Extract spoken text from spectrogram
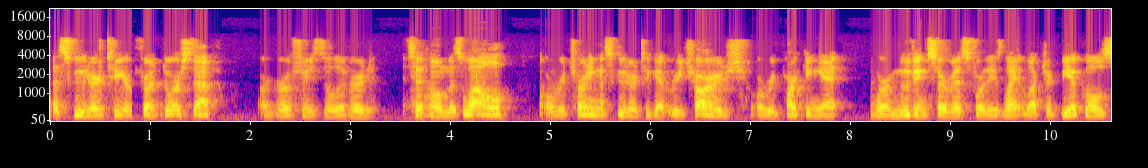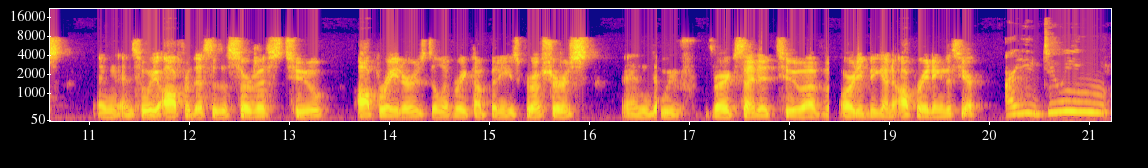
a scooter to your front doorstep, or groceries delivered to home as well, or returning a scooter to get recharged, or reparking it, we're a moving service for these light electric vehicles. And, and so we offer this as a service to operators, delivery companies, grocers, and we're very excited to have already begun operating this year. Are you doing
